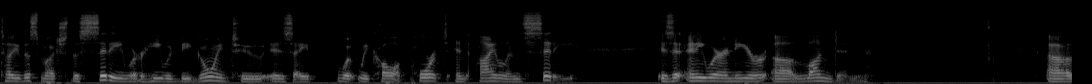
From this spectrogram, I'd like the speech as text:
Tell you this much: the city where he would be going to is a what we call a port and island city. Is it anywhere near uh, London? Uh,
